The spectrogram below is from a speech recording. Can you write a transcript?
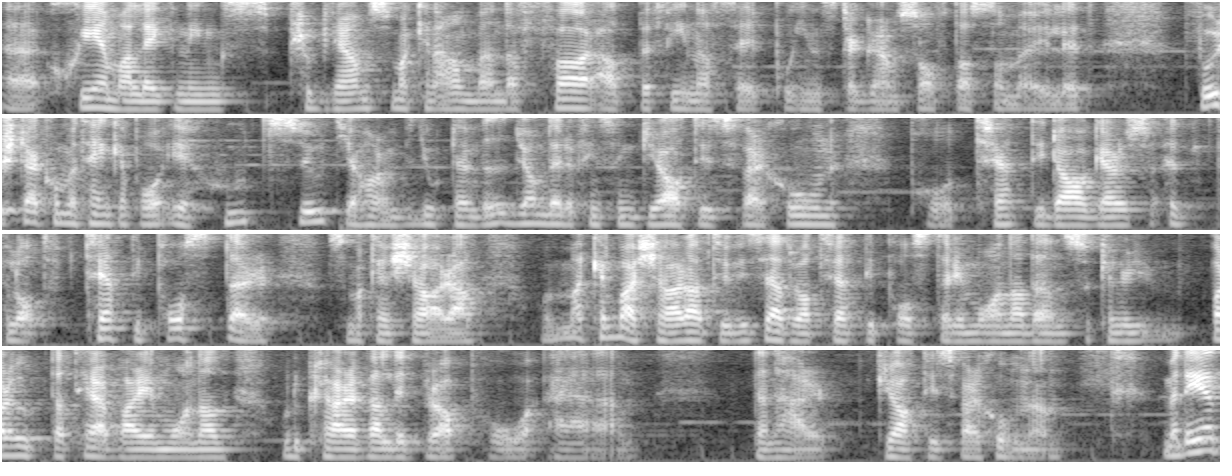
eh, schemaläggningsprogram som man kan använda för att befinna sig på Instagram så ofta som möjligt. Första jag kommer att tänka på är Hootsuite. Jag har gjort en video om det. Det finns en gratis version på 30 dagar, eh, förlåt, 30 poster som man kan köra. Och man kan bara köra, typ, vi säger att du har 30 poster i månaden så kan du bara uppdatera varje månad och du klarar väldigt bra på eh, den här gratisversionen. Men det är,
